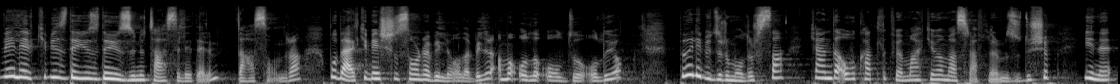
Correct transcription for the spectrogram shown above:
Velev ki biz de yüzde yüzünü tahsil edelim daha sonra. Bu belki beş yıl sonra bile olabilir ama ol, olduğu oluyor. Böyle bir durum olursa kendi avukatlık ve mahkeme masraflarımızı düşüp yine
